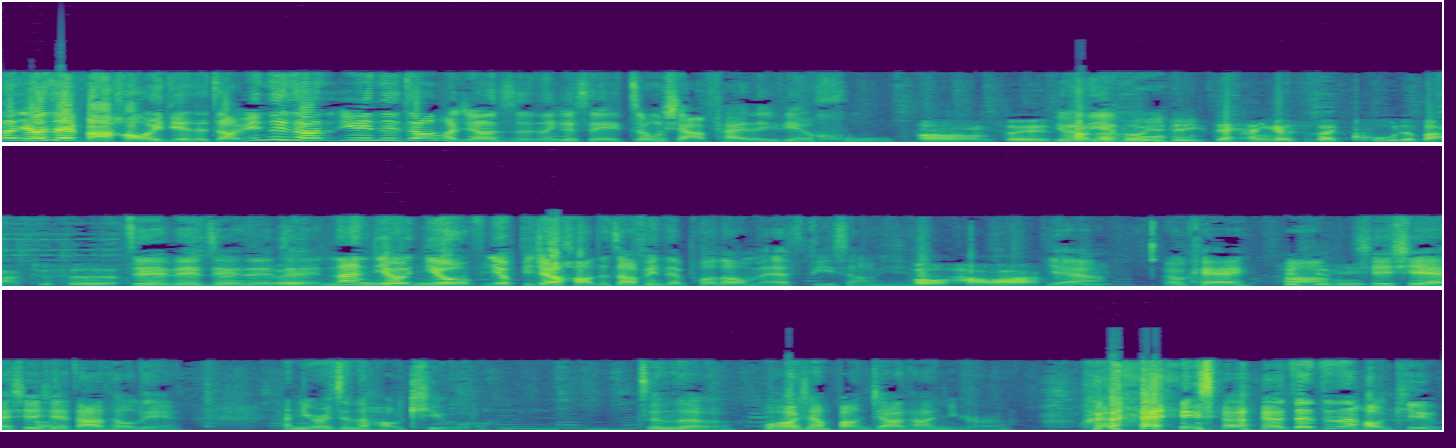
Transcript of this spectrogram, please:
那你要再把好一点的照，因为那张，因为那张好像是那个谁钟霞拍的，有点糊。嗯，对，有点模糊。但他应该是在哭的吧？就是。对对对对对。那你有你有有比较好的照片再 po 到我们 FB 上面。哦，好啊。Yeah，OK，谢谢你，谢谢谢谢大头脸，他女儿真的好 cute 哦，真的，我好想绑架他女儿。回来一下，这真的好 cute，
